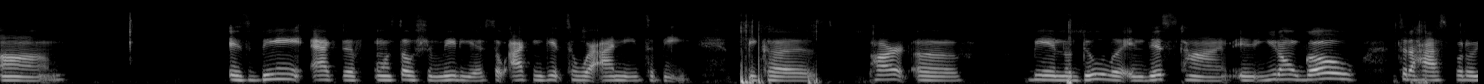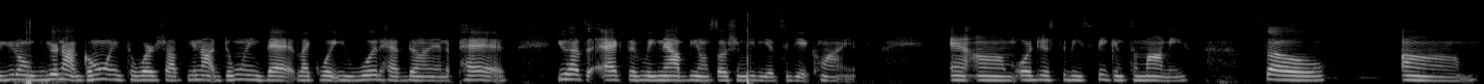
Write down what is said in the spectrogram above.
um is being active on social media so I can get to where I need to be. Because part of being a doula in this time, you don't go to the hospital, you don't you're not going to workshops, you're not doing that like what you would have done in the past. You have to actively now be on social media to get clients. And um or just to be speaking to mommies. So um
